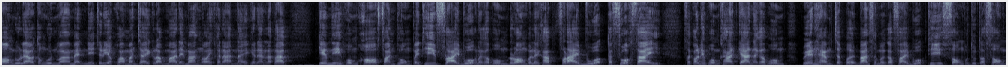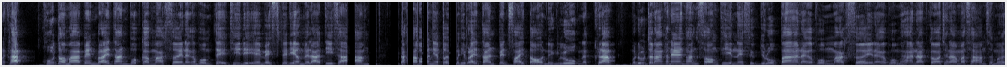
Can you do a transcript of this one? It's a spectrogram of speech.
มองดูแล้วต้องลุ้นว่าแมตช์นี้จะเรียกความมั่นใจกลับมาได้มากน้อยขนาดไหนแค่นั้นะครับ เกมนี้ผมขอฟันธงไปที่ฟลายบวกนะครับผมรองไปเลยครับฟลายบวกกระซวกไส้ สกอร์ที่ผมคาดการณ์นะครับผม เวนแฮมจะเปิดบ้านเสมอกับฟลายบวกที่ 2 ประตูต่อ 2 นะครับ คู่ต่อมาเป็นไบรตันพบกับมาร์เซยนะครับผมเตะที่ดีเอเม็กสเตเดียมเวลาตีสาม รักบอลเนี่ยเปิดมาที่ไบรตันเป็นฝ่ายต่อ 1 ลูกนะครับ มาดูตารางคะแนนทั้ง 2 ทีมในศึกยูโรป้านะครับผมมาร์เซยนะครับผม 5 นัดก็ชนะมา 3 เสมอ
